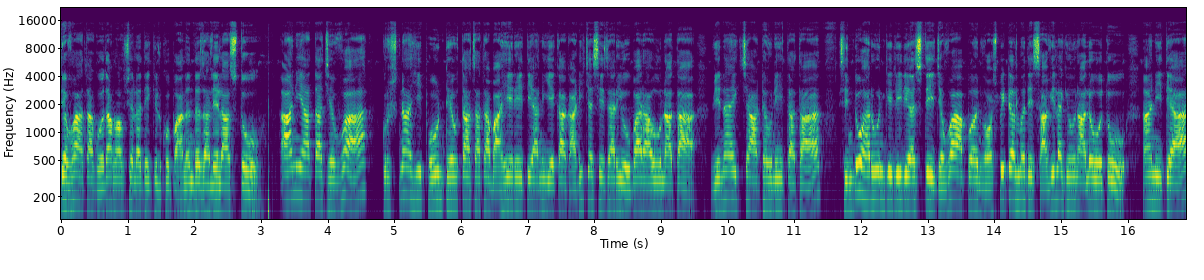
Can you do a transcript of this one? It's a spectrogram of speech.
तेव्हा आता गोदा मावशीला देखील खूप आनंद झालेला असतो. आणि आता जेव्हा कृष्णा ही फोन ठेवताच आता बाहेर येते आणि एका गाडीच्या शेजारी उभा राहून आता विनायकच्या आठवणीत आता सिंधू हरवून गेलेली असते. जेव्हा आपण हॉस्पिटलमध्ये सावीला घेऊन आलो होतो आणि त्या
